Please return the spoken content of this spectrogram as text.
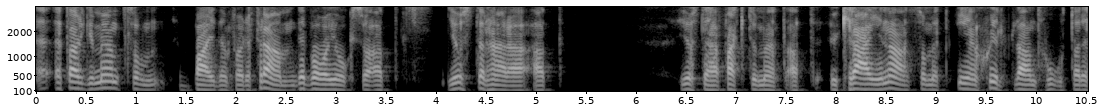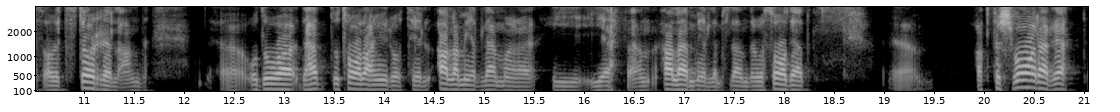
eh, ett argument som Biden förde fram, det var ju också att just den här eh, att just det här faktumet att Ukraina som ett enskilt land hotades av ett större land. Och då, det här, då talade han ju då till alla medlemmar i, i FN, alla medlemsländer och sa det att att försvara, rätt,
